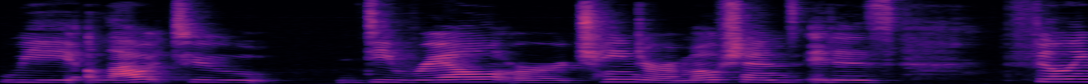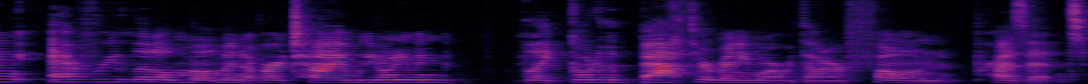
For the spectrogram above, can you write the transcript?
we allow it to derail or change our emotions. It is filling every little moment of our time. We don't even like go to the bathroom anymore without our phone present.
